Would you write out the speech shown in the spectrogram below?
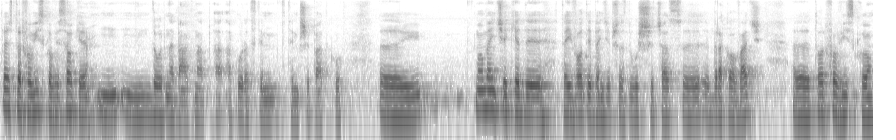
to jest torfowisko wysokie, durne bagna, akurat w tym, w tym przypadku. W momencie, kiedy tej wody będzie przez dłuższy czas brakować, torfowisko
